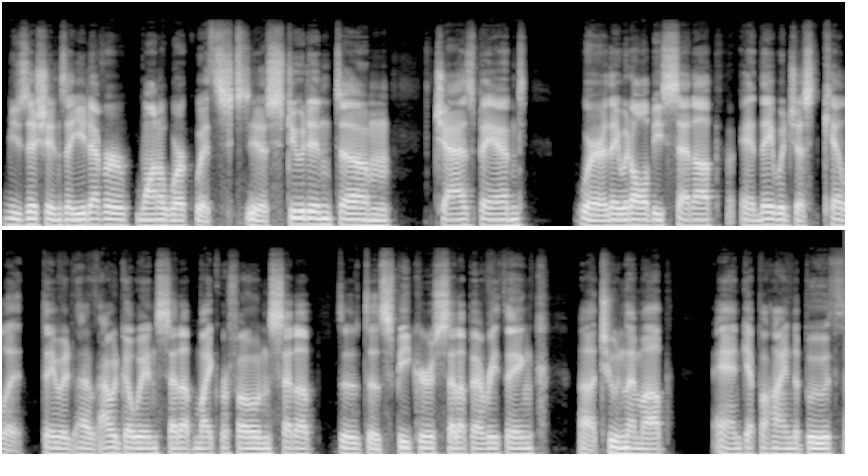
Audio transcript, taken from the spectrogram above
musicians that you'd ever want to work with you know, student um jazz band where they would all be set up and they would just kill it they would I, I would go in set up microphones set up the the speakers set up everything uh tune them up and get behind the booth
